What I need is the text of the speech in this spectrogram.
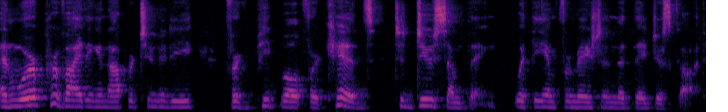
And we're providing an opportunity for people, for kids to do something with the information that they just got.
